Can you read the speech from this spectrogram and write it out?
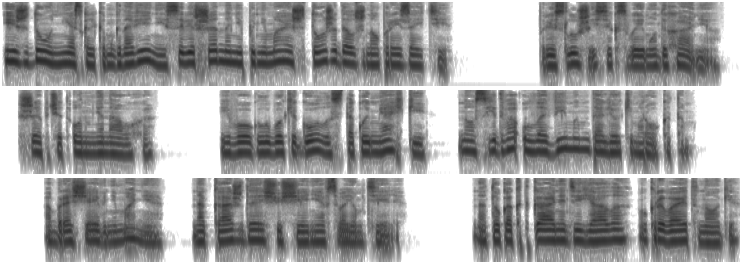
и жду несколько мгновений, совершенно не понимая, что же должно произойти. «Прислушайся к своему дыханию», — шепчет он мне на ухо. Его глубокий голос такой мягкий, но с едва уловимым далеким рокотом. Обращай внимание на каждое ощущение в своем теле на то, как ткань одеяла укрывает ноги,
